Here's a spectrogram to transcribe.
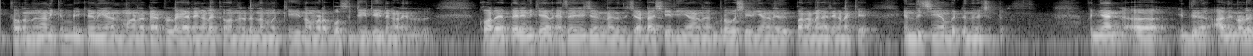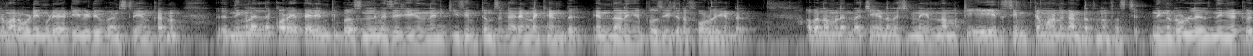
ഈ തുറന്ന് കാണിക്കുമ്പോഴേക്കാണ് ഈ അൺവാണ്ടഡ് ആയിട്ടുള്ള കാര്യങ്ങളൊക്കെ വന്നിട്ട് നമുക്ക് ഈ നമ്മുടെ പോസിറ്റിവിറ്റിനെ കളയുന്നത്. കുറേ പേര് എനിക്ക് മെസ്സേജ് ചെയ്തിട്ടുണ്ടായിരുന്നു ചേട്ടാ ശരിയാണ് ബ്രോ ശരിയാണ് ഇത് പറയുന്ന കാര്യങ്ങളൊക്കെ. എന്ത് ചെയ്യാൻ പറ്റുമെന്ന് വെച്ചിട്ട്. അപ്പം ഞാൻ ഇത് അതിനുള്ളൊരു മറുപടിയും കൂടി ആയിട്ട് ഈ വീഡിയോ കൺസിഡർ ചെയ്യാം. കാരണം നിങ്ങളെല്ലാം കുറേ പേര് എനിക്ക് പേഴ്സണലി മെസ്സേജ് ചെയ്യുന്നുണ്ട്. എനിക്ക് ഈ സിംറ്റംസും കാര്യങ്ങളൊക്കെ ഉണ്ട്. എന്താണ് ഈ പ്രൊസീജിയർ ഫോളോ ചെയ്യേണ്ടത്? അപ്പോൾ നമ്മൾ എന്താ ചെയ്യേണ്ടതെന്ന് വെച്ചിട്ടുണ്ടെങ്കിൽ നമുക്ക് ഏത് സിംറ്റമാണ് കണ്ടെത്തണം ഫസ്റ്റ് നിങ്ങളുടെ ഉള്ളിൽ നിങ്ങൾക്ക്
